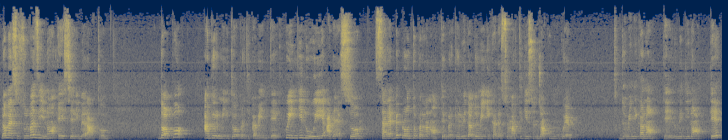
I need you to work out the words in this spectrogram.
l'ho messo sul vasino e si è liberato. Dopo ha dormito praticamente, quindi lui adesso sarebbe pronto per la notte perché lui da domenica, adesso martedì, sono già comunque domenica notte, lunedì notte,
